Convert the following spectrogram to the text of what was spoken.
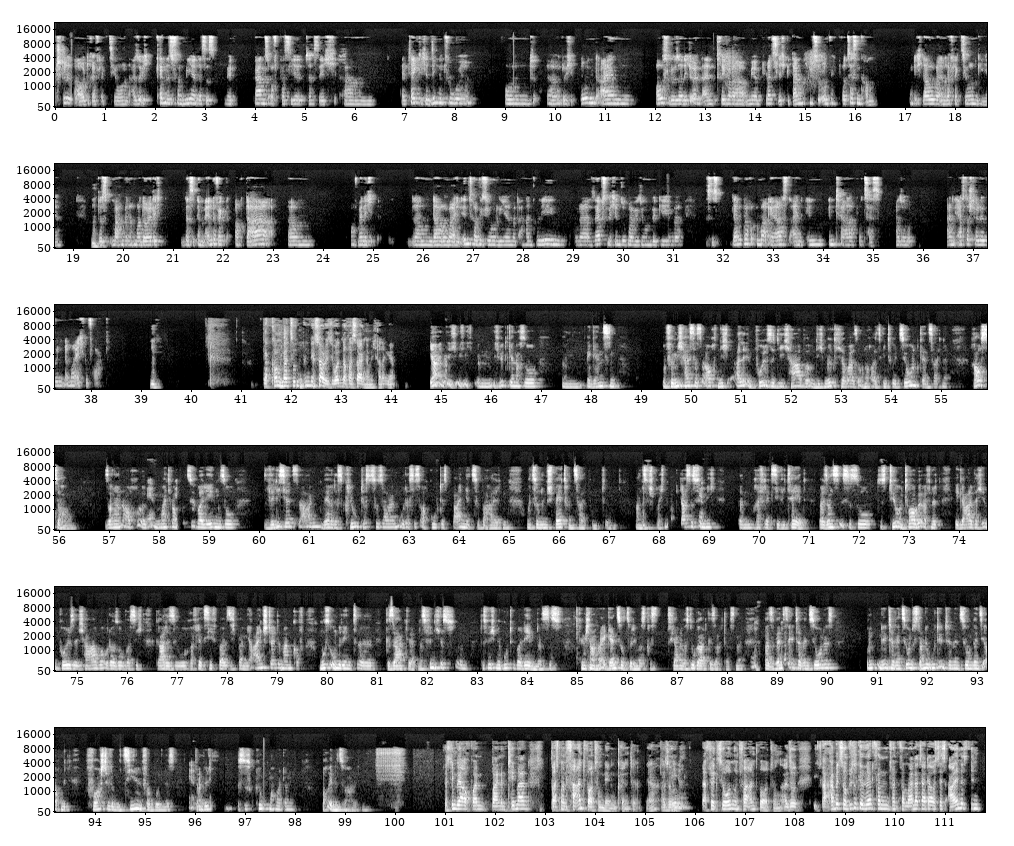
Chill-out-Reflexion. Also ich kenne es von mir, dass es mir ganz oft passiert, dass ich ähm, alltägliche Dinge tue und äh, durch irgendeinen Auslöser, durch irgendeinen Trigger mir plötzlich Gedanken zu irgendwelchen Prozessen kommen und ich darüber in Reflexion gehe. Mhm. Das machen wir nochmal deutlich, dass im Endeffekt auch da, ähm, auch wenn ich dann darüber in Intervision gehe mit anderen Kollegen oder selbst mich in Supervision begebe, ist es dennoch immer erst ein in, interner Prozess. Also an erster Stelle bin immer ich gefragt. Hm. Da kommen wir zu. Nee, sorry, Sie wollten noch was sagen, Herr Michaler, ja? Ja, ich, ich, ich, ähm, ich würde gerne noch so ähm, ergänzen. Und für mich heißt das auch, nicht alle Impulse, die ich habe und die ich möglicherweise auch noch als Intuition kennzeichne, rauszuhauen, sondern auch äh, ja. manchmal zu überlegen, so, will ich es jetzt sagen? Wäre das klug, das zu sagen? Oder ist es auch gut, das bei mir zu behalten und zu einem späteren Zeitpunkt äh, anzusprechen? Das ist für ja. mich ähm, Reflexivität weil sonst ist es so, das Tür und Tor geöffnet, egal welche Impulse ich habe oder so, was sich gerade so reflexiv bei sich bei mir einstellt in meinem Kopf, muss unbedingt äh, gesagt werden. Das finde ich ist, äh, das will ich mir gut überlegen. Das ist für mich noch eine Ergänzung zu dem, was Christiane, was du gerade gesagt hast. Ne? Also wenn es eine Intervention ist, und eine Intervention ist dann eine gute Intervention, wenn sie auch mit Vorstellungen, mit Zielen verbunden ist, ja. dann will ich, es ist klug, machen wir dann auch innezuhalten. Das sind wir auch beim, bei einem Thema, was man Verantwortung nennen könnte. Ja? Also ja. Reflexion und Verantwortung. Also ich habe jetzt so ein bisschen gehört von, von, von meiner Seite aus, das eine sind,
